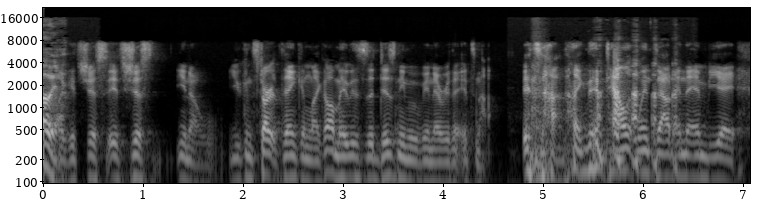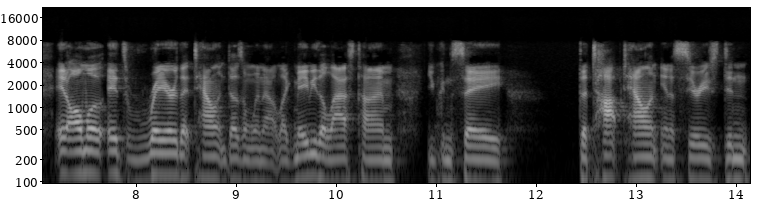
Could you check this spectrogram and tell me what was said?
Oh yeah, Like it's just it's just you know you can start thinking like oh maybe this is a Disney movie and everything. It's not. It's not like the talent wins out in the NBA. It almost it's rare that talent doesn't win out. Like maybe the last time you can say the top talent in a series didn't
